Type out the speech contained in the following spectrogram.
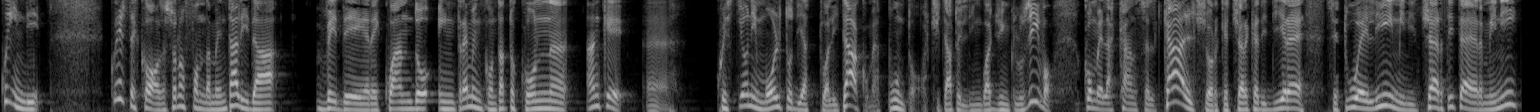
Quindi, queste cose sono fondamentali da vedere quando entriamo in contatto con anche eh, questioni molto di attualità, come appunto ho citato il linguaggio inclusivo, come la cancel culture che cerca di dire se tu elimini certi termini,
